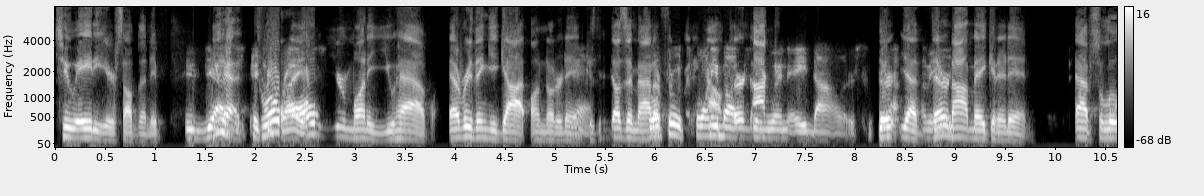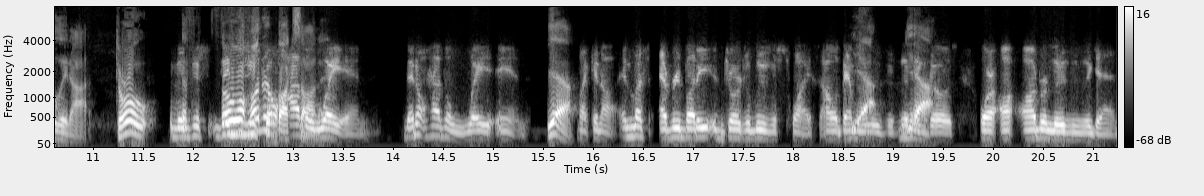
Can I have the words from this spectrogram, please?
two eighty or something, if Yeah, throw price. all your money you have, everything you got on Notre Dame, Yeah. because it doesn't matter. Go they're throw twenty bucks They're not. and win eight dollars. They're, yeah, I mean, they're not making it in. Absolutely not. Throw They just, they throw hundred don't bucks have on a it. way in. They don't have a way in. Yeah, Like, know, unless everybody, in Georgia loses twice, Alabama Yeah, loses, and yeah. then goes, or Au- Auburn loses again.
